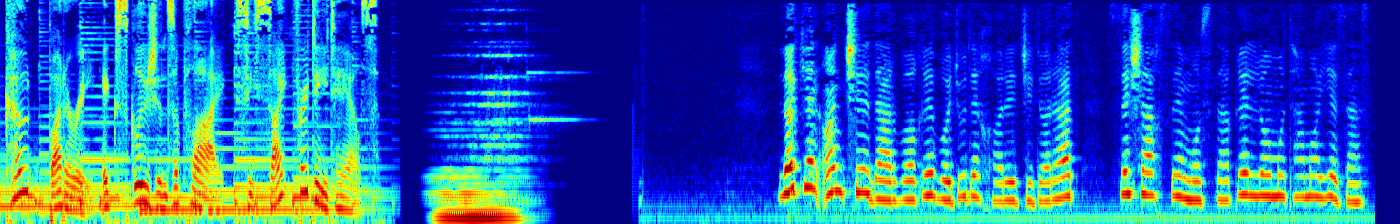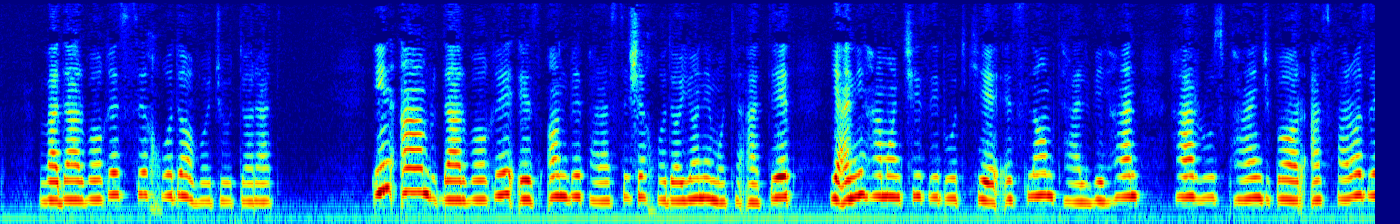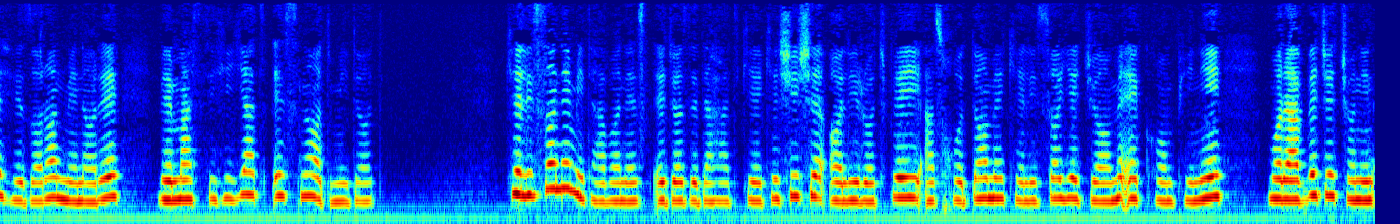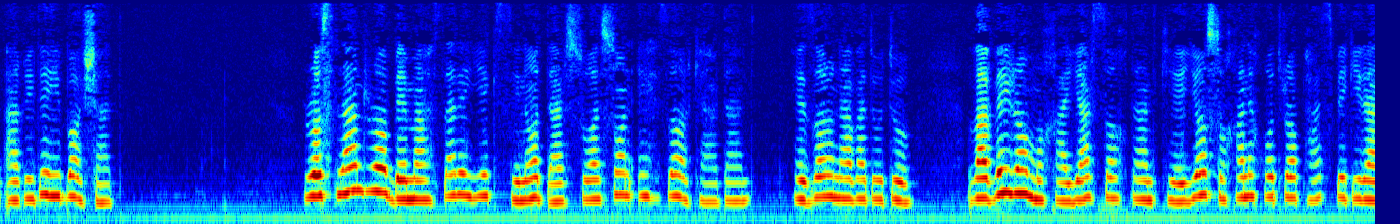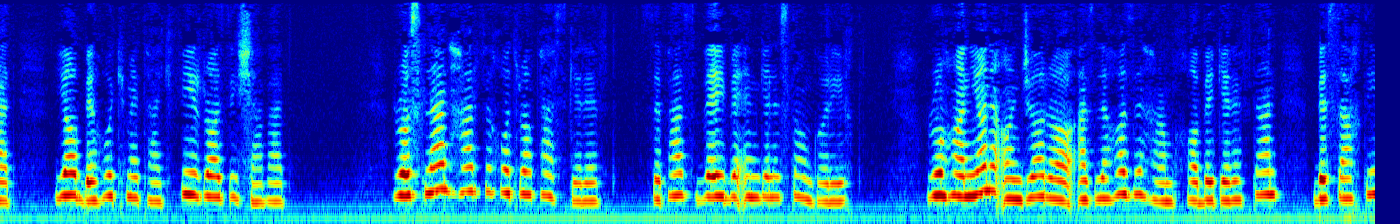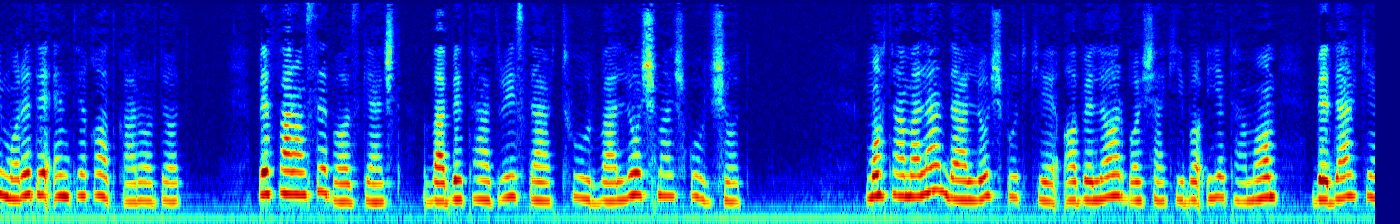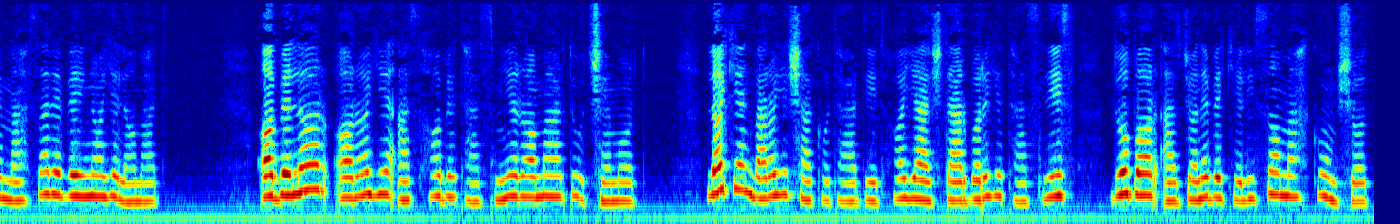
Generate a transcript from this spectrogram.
Code BUTTERY. Exclusions apply. See site for details. لکن آنچه در واقع وجود خارجی دارد سه شخص مستقل و متمایز است و در واقع سه خدا وجود دارد این امر در واقع آن به پرستش خدایان متعدد یعنی همان چیزی بود که اسلام تلویحا هر روز پنج بار از فراز هزاران مناره به مسیحیت اسناد می‌داد. کلیسا نمی توانست اجازه دهد که کشیش عالی رتبه ای از خدام کلیسای جامع کمپینی مروج چنین عقیده ای باشد. رسلن را به محضر یک سیناد در سواسون احضار کردند 1092 و وی را مخیر ساختند که یا سخن خود را پس بگیرد یا به حکم تکفیر راضی شود. رسلن حرف خود را پس گرفت. سپس وی به انگلستان گریخت. روحانیان آنجا را از لحاظ همخوابه گرفتن به سختی مورد انتقاد قرار داد. به فرانسه بازگشت و به تدریس در تور و لوش مشغول شد. محتملا در لوش بود که آبلار با شکیبایی تمام به درک محضر وی نایل آمد. آبلار آرای اصحاب تصمیه را مردود شمرد. لکن برای شک و تردیدهایش درباره تسلیس دو بار از جانب کلیسا محکوم شد.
